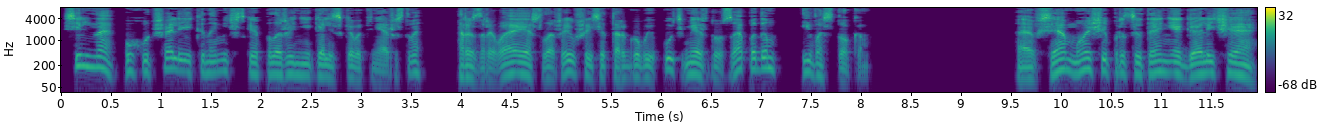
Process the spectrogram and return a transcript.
сильно ухудшали экономическое положение Галицкого княжества, разрывая сложившийся торговый путь между Западом и Востоком. А вся мощь и процветание Галича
